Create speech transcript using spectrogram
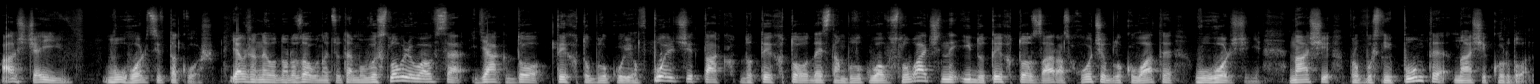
а ще й в угорців також. Я вже неодноразово на цю тему висловлювався як до тих, хто блокує в Польщі, так до тих, хто десь там блокував в Словаччині, і до тих, хто зараз хоче блокувати в Угорщині наші пропускні пункти, наші кордони.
